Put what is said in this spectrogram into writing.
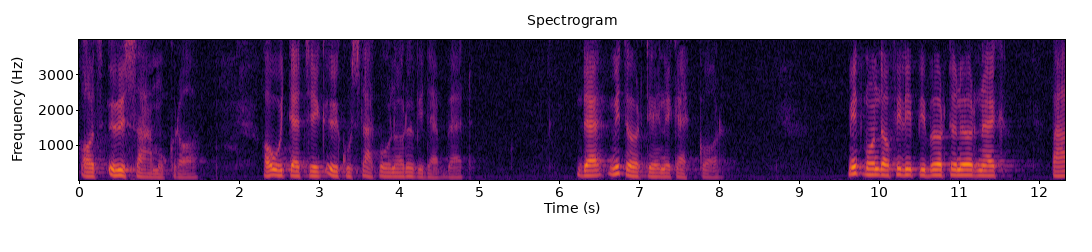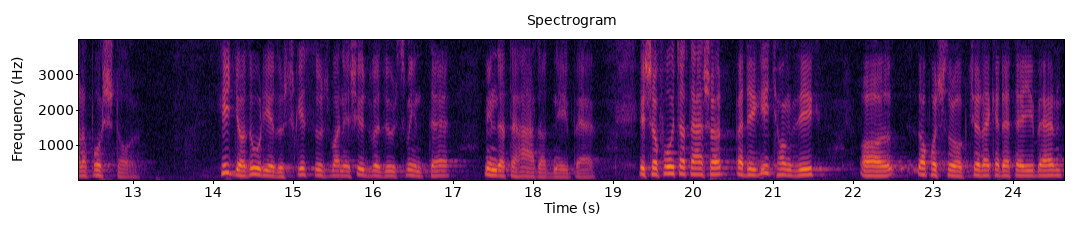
az ő számukra. Ha úgy tetszik, ők húzták volna rövidebbet. De mi történik ekkor? Mit mond a Filippi börtönőrnek Pál apostol? Higgy az Úr Jézus Krisztusban, és üdvözülsz, mint te, mind a te hádad népe. És a folytatása pedig így hangzik az apostolok cselekedeteiben,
